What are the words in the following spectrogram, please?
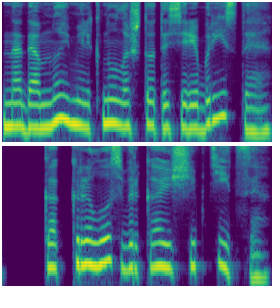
Надо мной мелькнуло что-то серебристое, как крыло сверкающей птицы.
